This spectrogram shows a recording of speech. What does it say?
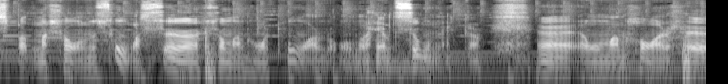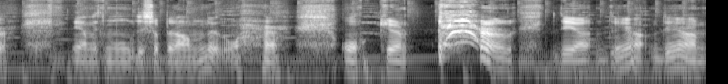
vispad marsansås eh, som man har på då. Och helt sonika. Eh, om man har eh, enligt modus operandi då. Eh, och eh, det, det, det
